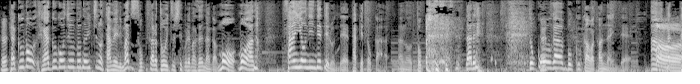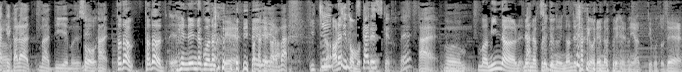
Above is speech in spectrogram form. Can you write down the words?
100ぼ150分の1のために、まずそこから統一してくれません？なんか、もう、もうあの、3、4人出てるんで、竹とか、あの、と、誰、どこが僕かわかんないんで。ああ、竹から、まあ DM ね。そう、はい。ただ、ただ、変連絡はなくて、いまあ、やいやいや、竹から。まあ、1あれ日2と思って日ですけどね。はい。うん、まあみんな連絡くれてるのになんで竹は連絡くれへんねやっていうことで、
